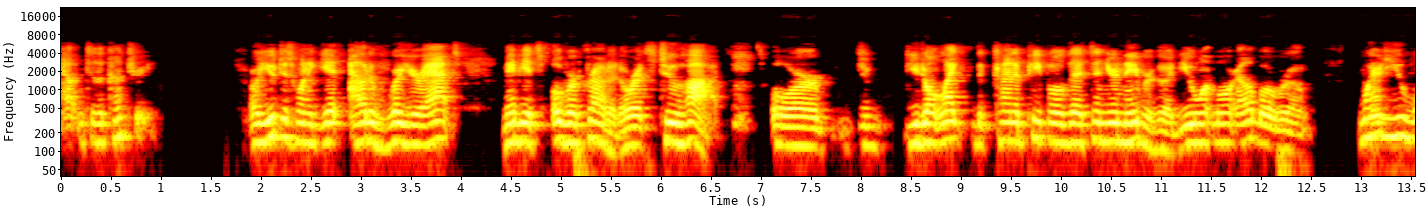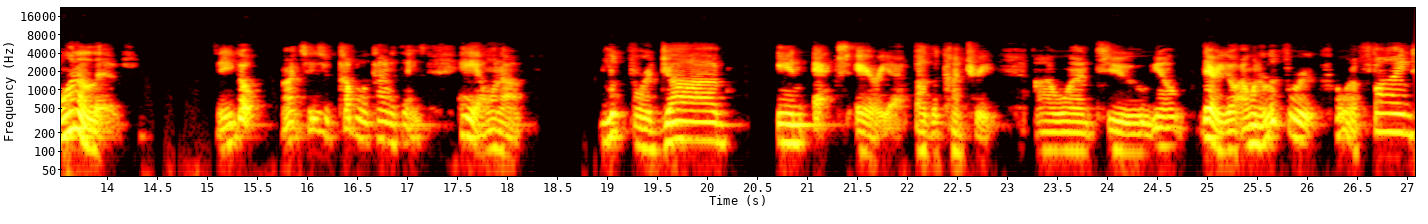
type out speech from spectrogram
out into the country. Or you just want to get out of where you're at. Maybe it's overcrowded or it's too hot or you don't like the kind of people that's in your neighborhood. You want more elbow room. Where do you want to live? There you go. All right, so these are a couple of kind of things. Hey, I want to look for a job in X area of the country. I want to, you know, there you go. I want to look for, I want to find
